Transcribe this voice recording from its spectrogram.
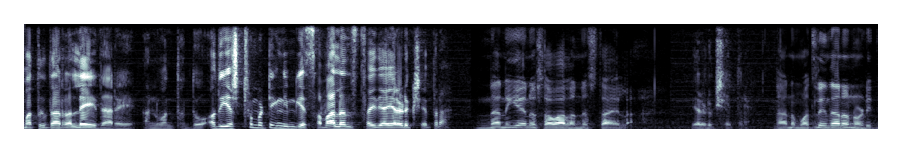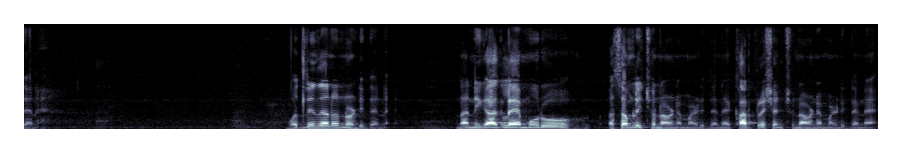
ಮತದಾರರಲ್ಲೇ ಇದ್ದಾರೆ ಅನ್ನುವಂಥದ್ದು. ಅದು ಎಷ್ಟು ಮಟ್ಟಿಗೆ ನಿಮಗೆ ಸವಾಲು ಅನ್ನಿಸ್ತಾ ಇದೆಯಾ ಎರಡು ಕ್ಷೇತ್ರ? ನನಗೇನು ಸವಾಲು ಅನ್ನಿಸ್ತಾ ಇಲ್ಲ. ಎರಡು ಕ್ಷೇತ್ರ. ನಾನು ಮೊದಲಿಂದನೂ ನೋಡಿದ್ದೇನೆ. ಮೊದಲಿಂದನೂ ನೋಡಿದ್ದೇನೆ. ನಾನು ಈಗಾಗಲೇ ಮೂರು ಅಸೆಂಬ್ಲಿ ಚುನಾವಣೆ ಮಾಡಿದ್ದೇನೆ ಕಾರ್ಪೊರೇಷನ್ ಚುನಾವಣೆ ಮಾಡಿದ್ದೇನೆ.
